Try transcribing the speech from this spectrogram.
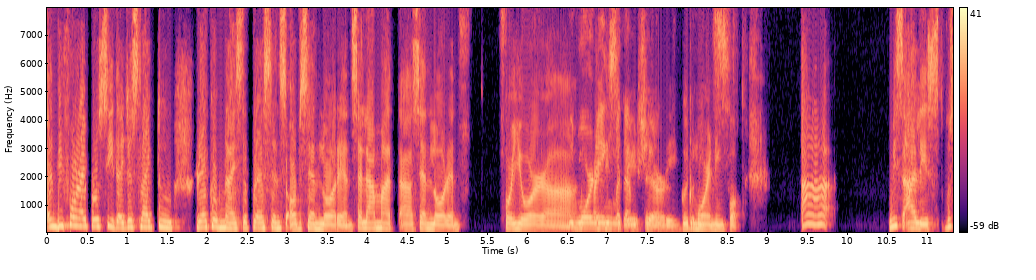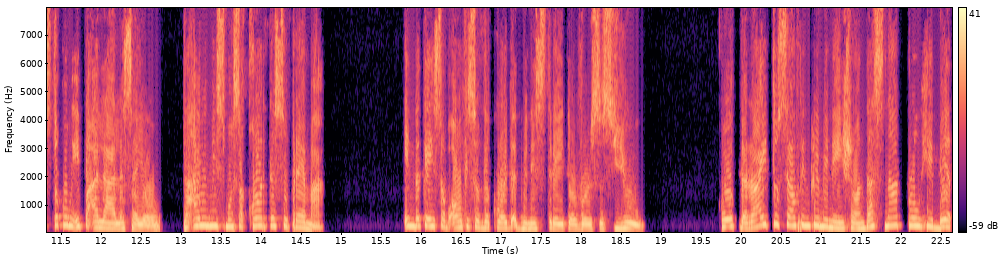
and before I proceed, I just like to recognize the presence of Sen. Loren. Salamat, uh, Sen. Loren, for your uh, Good morning, Madam Chair. today. Good Colleagues. morning po. Ah, Miss Alice, gusto kong ipaalala sa iyo na ayon mismo sa Korte Suprema, in the case of Office of the Court Administrator versus you, quote, the right to self-incrimination does not prohibit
